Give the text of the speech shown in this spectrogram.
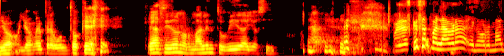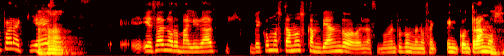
yo, yo me pregunto qué, qué ha sido normal en tu vida, yo sí. pues es que esa palabra normal para quién y esa normalidad ve cómo estamos cambiando en los momentos donde nos encontramos.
